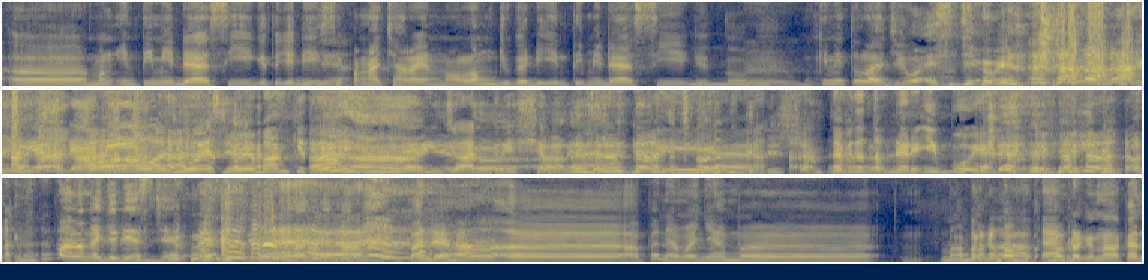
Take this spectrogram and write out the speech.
eh, mengintimidasi gitu. Jadi si pengacara yang nolong juga diintimidasi gitu. Mungkin itulah jiwa SJW Iya, dari Awal-awal jiwa SJW bangkit ya. dari gitu. John Grisham ya. dari John Iya. Grisham. Tapi tetap dari ibu ya. ibuku malah nggak jadi SJW sih. padahal padahal eh, apa namanya me, apa, Memperkenalkan. mem- memperkenalkan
